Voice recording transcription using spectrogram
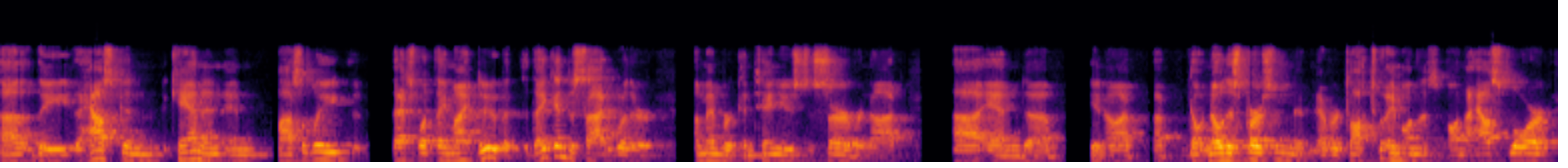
Uh, the the House can can and, and possibly that's what they might do, but they can decide whether a member continues to serve or not. Uh, and uh, you know, I, I, don't know this person. Have never talked to him on this on the House floor.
